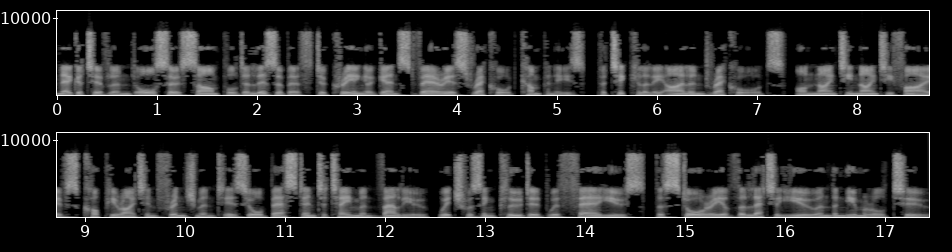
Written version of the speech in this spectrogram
Negativland also sampled Elizabeth decreeing against various record companies, particularly Island Records, on 1995's Copyright Infringement is Your Best Entertainment Value, which was included with fair use, the story of the letter U and the numeral 2.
